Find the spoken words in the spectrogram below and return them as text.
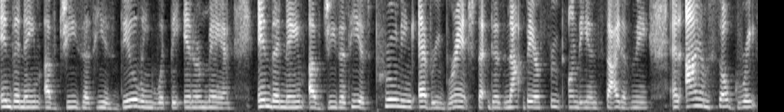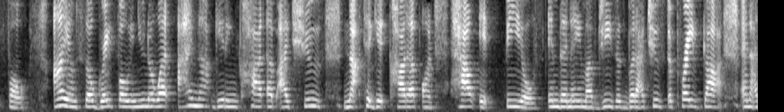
In the name of Jesus, He is dealing with the inner man. In the name of Jesus, He is pruning every branch that does not bear fruit on the inside of me. And I am so grateful. I am so grateful. And you know what? I'm not getting caught up. I choose not to get caught up on how it feels in the name of Jesus, but I choose to praise God. And I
